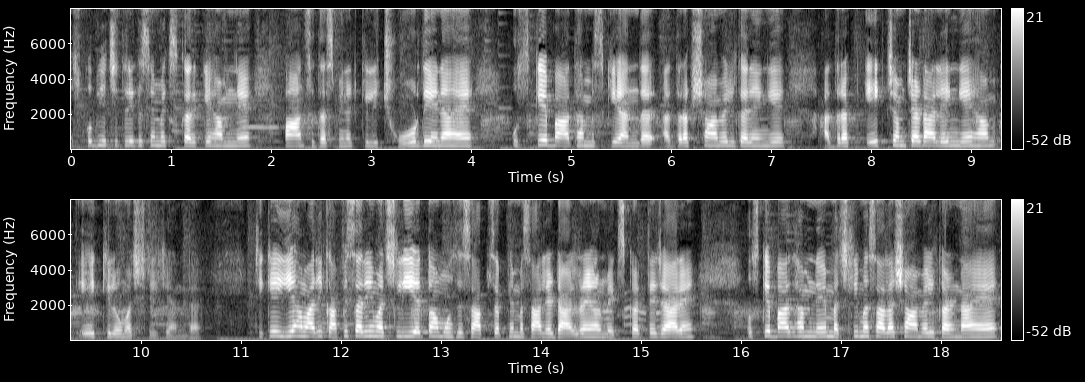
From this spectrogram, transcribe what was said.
इसको भी अच्छी तरीके से मिक्स करके हमने पाँच से दस मिनट के लिए छोड़ देना है। उसके बाद हम इसके अंदर अदरक शामिल करेंगे। अदरक एक चमचा डालेंगे हम एक किलो मछली के अंदर। ठीक है ये हमारी काफ़ी सारी मछली है तो हम उस हिसाब से अपने मसाले डाल रहे हैं और मिक्स करते जा रहे हैं। उसके बाद हमने मछली मसाला शामिल करना है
